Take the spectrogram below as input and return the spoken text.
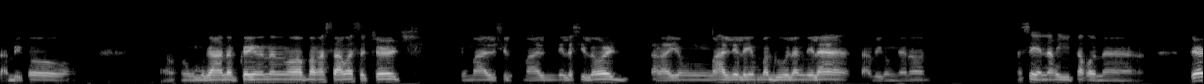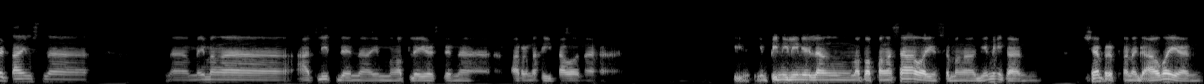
sabi ko, kung maghanap kayo ng mga pangasawa sa church, yung mahal, mahal nila si Lord, saka yung mahal nila yung magulang nila, sabi ko gano'n. Kasi nakita ko na there are times na na may mga athlete din na yung mga players din na parang nakita ko na yung pinili nilang mapapangasawa, yung sa mga gimikan, syempre, pag nag-away yan,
